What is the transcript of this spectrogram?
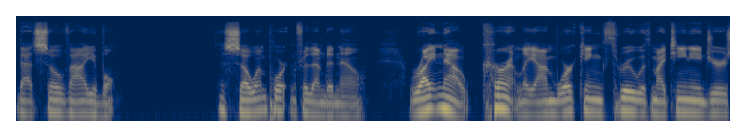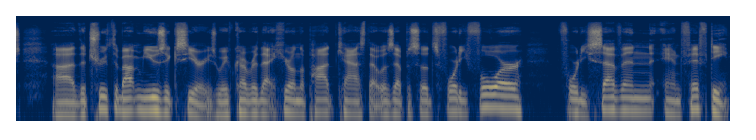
That's so valuable. It's so important for them to know right now, currently, I'm working through with my teenagers uh, the Truth About Music series. We've covered that here on the podcast. That was episodes 44, 47, and 50.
